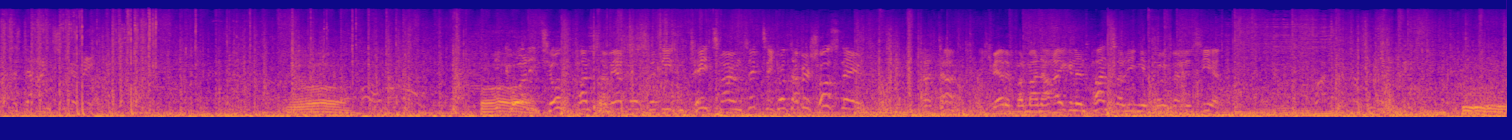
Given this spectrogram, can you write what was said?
Das ist der einzige Weg. Oh. Koalitionspanzer werden uns mit diesem T-72 unter Beschuss nehmen. Verdammt, ich werde von meiner eigenen Panzerlinie pulverisiert. Auf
